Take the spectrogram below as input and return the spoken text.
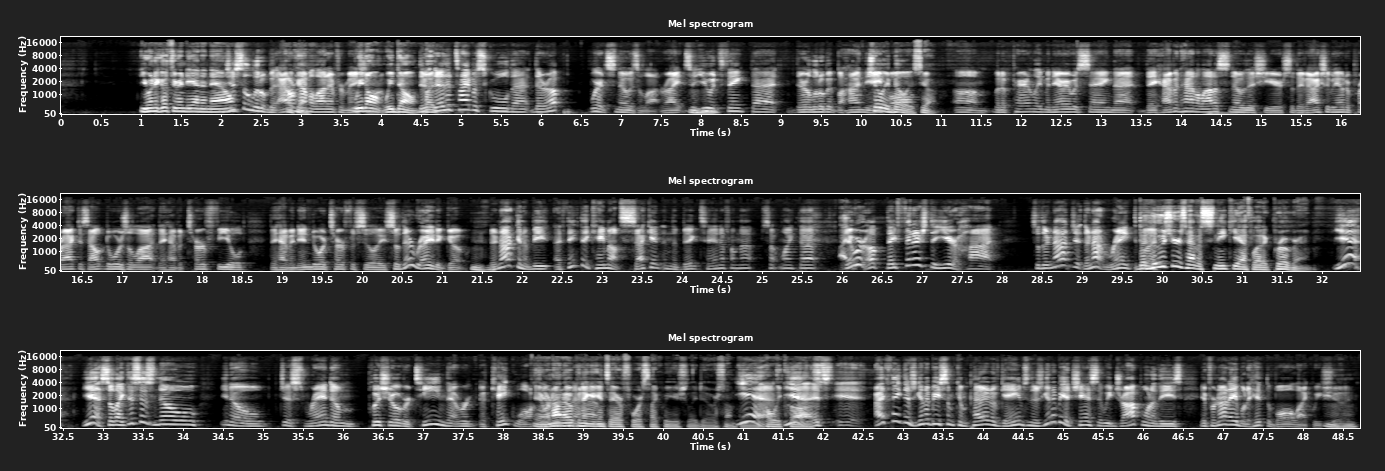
you want to go through Indiana now? just a little bit. I don't Okay. have a lot of information. We don't- we don't, They're, they're the type of school that they're up where it snows a lot, right? So you would think that they're a little bit behind the Mm-hmm. Chili. Billies, yeah. Um, but apparently, Mainieri was saying that they haven't had a lot of snow this year, so they've actually been able to practice outdoors a lot. They have a turf field, they have an indoor turf facility, so they're ready to go. Mm-hmm. They're not going to be. I think they came out second in the Big Ten, if I'm not something like that. They were up. They finished the year hot, so they're not. Just, they're not ranked. The but Hoosiers have a sneaky athletic program. yeah, yeah. So like, this is no. You know, just random pushover team that we're a cakewalk. Yeah, we're not opening have. against Air Force like we usually do or something. Yeah, Holy Cross. yeah. It's. It, I think there's going to be some competitive games, and there's going to be a chance that we drop one of these if we're not able to hit the ball like we should.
